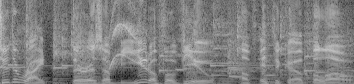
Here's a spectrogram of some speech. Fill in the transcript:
To the right, there is a beautiful view of Ithaca below.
